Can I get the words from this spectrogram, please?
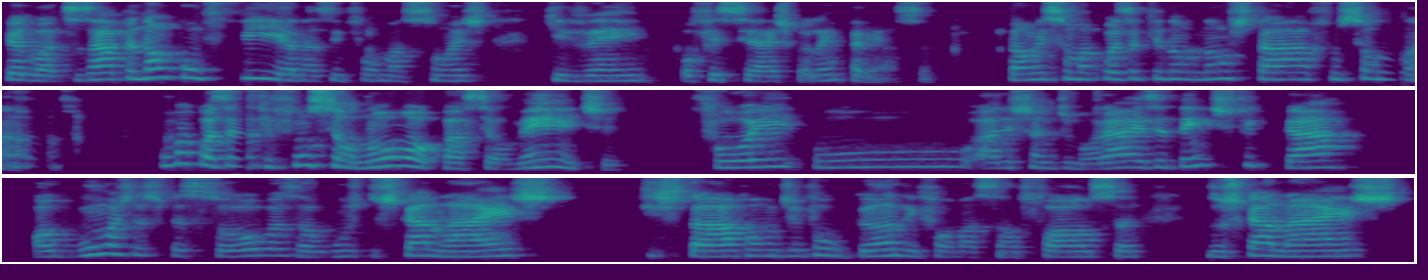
pelo WhatsApp, não confia nas informações que vêm oficiais pela imprensa. Então, isso é uma coisa que não, não está funcionando. Uma coisa que funcionou parcialmente foi o Alexandre de Moraes identificar algumas das pessoas, alguns dos canais que estavam divulgando informação falsa, dos canais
